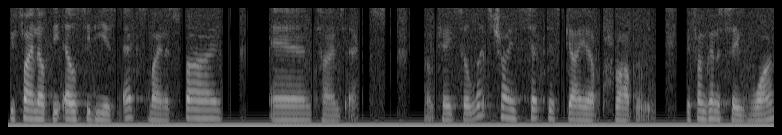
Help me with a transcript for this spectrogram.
we find out the LCD is x minus 5 and times x. Okay, so let's try and set this guy up properly. If I'm going to say 1,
